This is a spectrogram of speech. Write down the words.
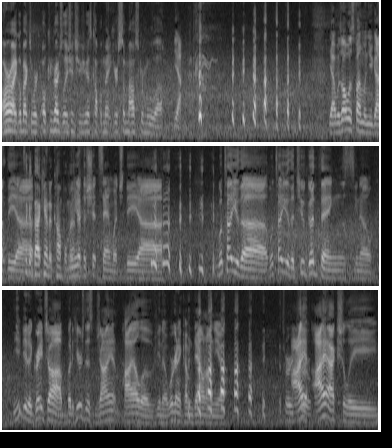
All right, go back to work. Oh, congratulations! You guys compliment. Here's some mouse moolah. yeah. yeah, it was always fun when you got the. Uh, It's like a backhanded When compliment. you got the shit sandwich, the uh, we'll tell you the we'll tell you the two good things. You know, you did a great job, but here's this giant pile of you know we're going to come down on you. it's very I true. I actually,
